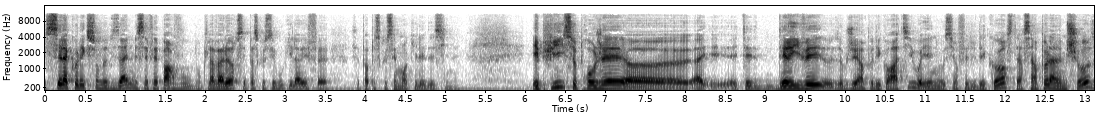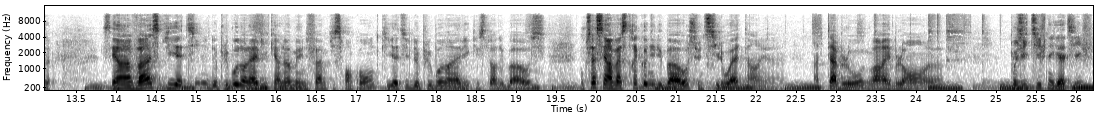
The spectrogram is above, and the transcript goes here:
C'est la collection de design, mais c'est fait par vous. Donc la valeur, c'est parce que c'est vous qui l'avez fait. C'est pas parce que c'est moi qui l'ai dessiné. Et puis ce projet euh, a été dérivé des objets un peu décoratifs. Vous voyez, nous aussi on fait du décor. C'est-à-dire c'est un peu la même chose. C'est un vase. Qu'y a-t-il de plus beau dans la vie qu'un homme et une femme qui se rencontrent? Qu'y a-t-il de plus beau dans la vie que l'histoire du Bauhaus Donc ça c'est un vase très connu du Bauhaus, une silhouette, hein, euh, un tableau noir et blanc, euh, positif, négatif.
